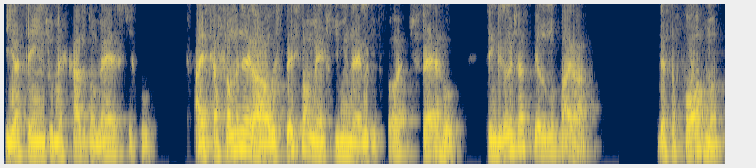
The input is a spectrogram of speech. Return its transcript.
e atende o mercado doméstico, a extração mineral, especialmente de minério de ferro, tem grande apelo no Pará. Dessa forma,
